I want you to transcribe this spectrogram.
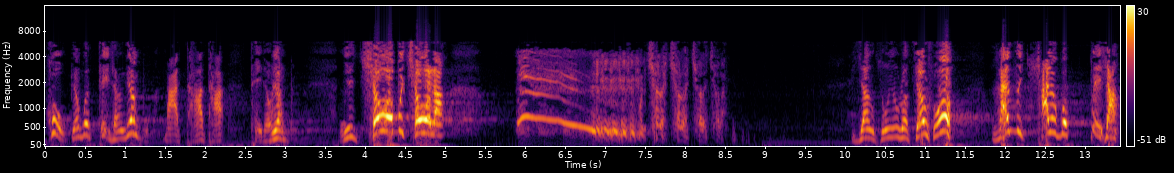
后边我退上两步，马踏踏退了两步。你切我不切我 了？嗯，瞧了切了切了切了。杨宗英说：“焦叔，鞍子掐在我背上。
